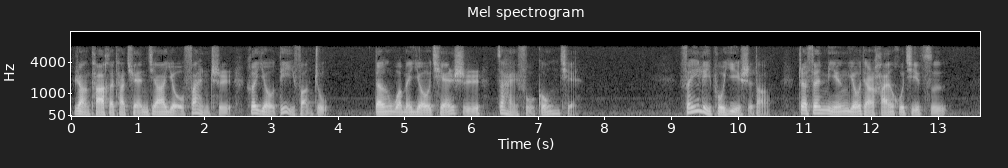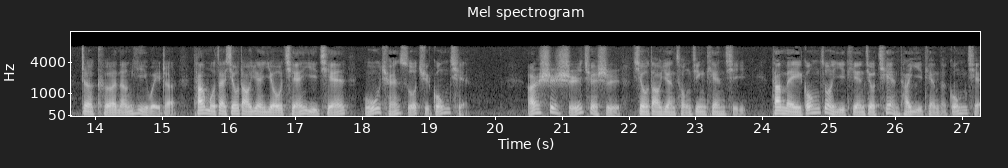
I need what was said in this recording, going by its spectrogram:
让他和他全家有饭吃和有地方住，等我们有钱时再付工钱。”菲利普意识到，这分明有点含糊其辞。这可能意味着汤姆在修道院有钱以前无权索取工钱，而事实却是，修道院从今天起，他每工作一天就欠他一天的工钱。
